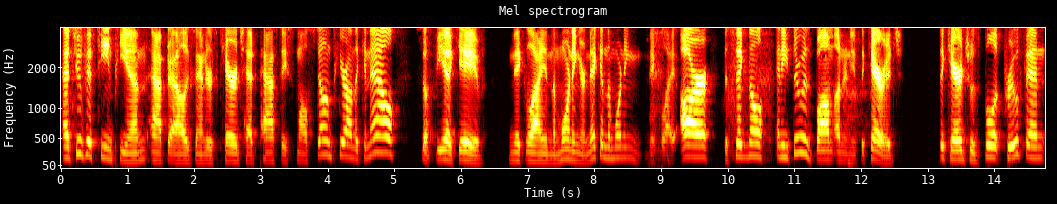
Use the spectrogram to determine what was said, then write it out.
At 2:15 p.m., after Alexander's carriage had passed a small stone pier on the canal, Sophia gave Nikolai in the morning or Nick in the morning, Nikolai R, the signal, and he threw his bomb underneath the carriage. The carriage was bulletproof and,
